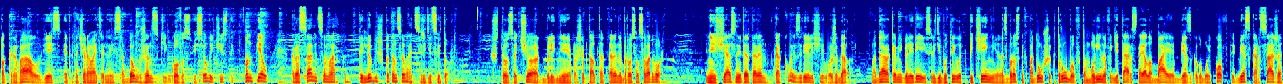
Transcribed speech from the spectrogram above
покрывал весь этот очаровательный садом женский голос, веселый чистый. Он пел «Красавица Марка, ты любишь потанцевать среди цветов». «Что за черт?» — бледнее прошептал Тартарен и бросился во двор. Несчастный Тартарен, какое зрелище его ожидало! Подарками галереи среди бутылок, печенья, разбросанных подушек, трубов, тамбуринов и гитар стояла бая без голубой кофты, без корсажа,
